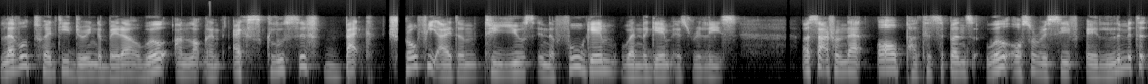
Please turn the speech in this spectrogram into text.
level 20 during the beta will unlock an exclusive back trophy item to use in the full game when the game is released. Aside from that, all participants will also receive a limited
